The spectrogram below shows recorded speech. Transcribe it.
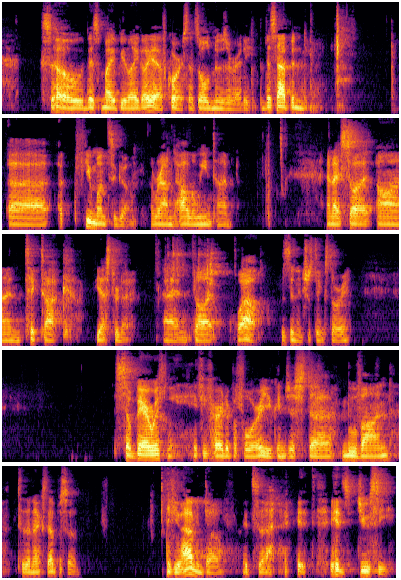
so this might be like, oh yeah, of course, that's old news already. But this happened uh, a few months ago, around Halloween time, and I saw it on TikTok yesterday and thought, wow, this is an interesting story. So bear with me. If you've heard it before, you can just uh, move on to the next episode. If you haven't, though, it's uh, it, it's juicy.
